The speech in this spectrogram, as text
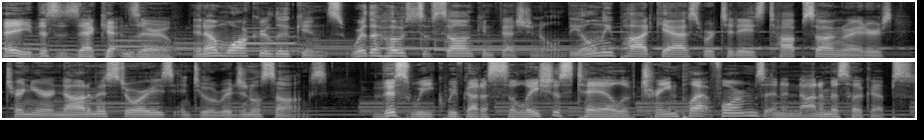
Hey, this is Zach Catanzaro. And I'm Walker Lukens. We're the hosts of Song Confessional, the only podcast where today's top songwriters turn your anonymous stories into original songs. This week, we've got a salacious tale of train platforms and anonymous hookups.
